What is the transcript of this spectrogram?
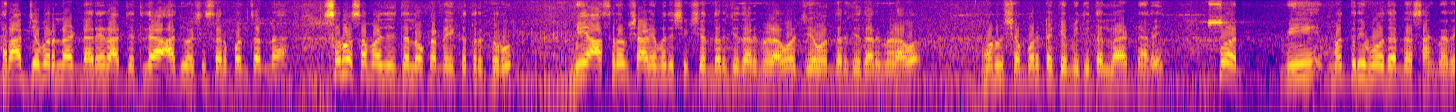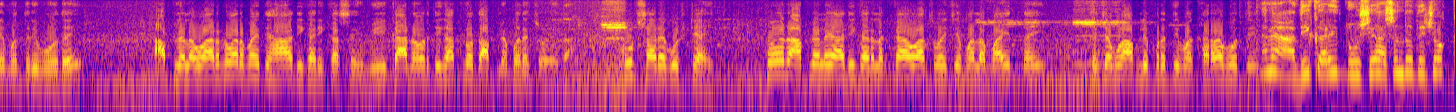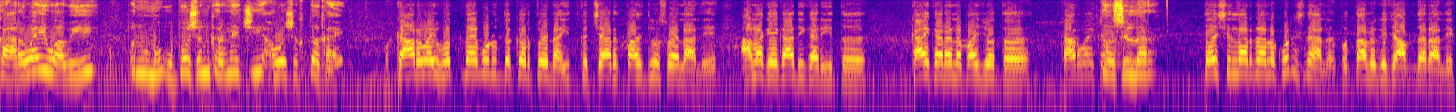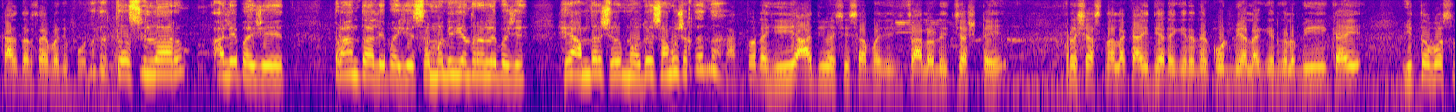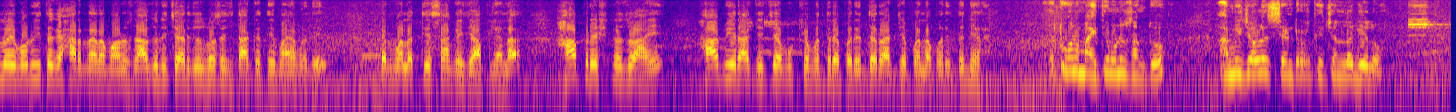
राज्यभर लढणारे राज्यातल्या आदिवासी सरपंचांना सर्व समाजातल्या लोकांना एकत्र करून मी आश्रम शाळेमध्ये शिक्षण दर्जेदार मिळावं जेवण दर्जेदार मिळावं म्हणून शंभर टक्के मी तिथं लढणार आहे. पण मी मंत्री महोदयांना सांगणार आहे. मंत्री महोदय आपल्याला वारंवार माहिती हा अधिकारी कसं आहे? मी कानावरती घातलं होतं आपल्या बऱ्याच वेळेला. खूप साऱ्या गोष्टी आहेत. पण आपल्याला या अधिकाऱ्याला का वाचवायचे मला माहीत नाही. त्याच्यामुळे आपली प्रतिमा खराब होते. नाही अधिकारी दोषी असेल तर त्याच्यावर कारवाई व्हावी पण उपोषण करण्याची आवश्यकता काय? कारवाई होत नाही म्हणून तर करतोय ना. इतकं चार पाच दिवस व्हायला आले. आला का एक अधिकारी इथं? काय करायला पाहिजे होतं? कारवाई करा- तहसीलदार तहसीलदार नाही आलं कोणीच नाही आलं. पण तालुक्याचे आमदार आले खासदार साहेबांनी फोन आता केला. तहसीलदार आले पाहिजेत प्रांत आले पाहिजे संबंधित यंत्रणा आले पाहिजे हे आमदार श- महोदय सांगू शकतात ना? सांगतो ना ही आदिवासी समाजाची चालवली चष्ट आहे प्रशासनाला काही देणं गेलं नाही कोण मिळाला गेलं गेलं. मी काय इथं बसलोय म्हणून इथं काय हारणारा माणूस नाही. अजूनही चार दिवस बसायची ताकद आहे माझ्यामध्ये पण मला ते सांगायचे आपल्याला हा प्रश्न जो आहे हा मी राज्याच्या मुख्यमंत्र्यापर्यंत राज्यपालापर्यंत नेणार. तुम्हाला माहिती म्हणून सांगतो आम्ही ज्यावेळेस सेंट्रल किचनला गेलो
